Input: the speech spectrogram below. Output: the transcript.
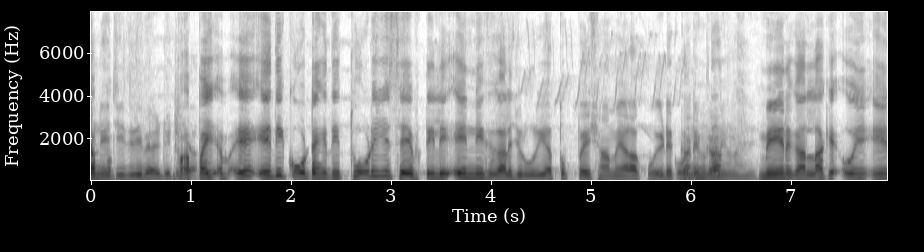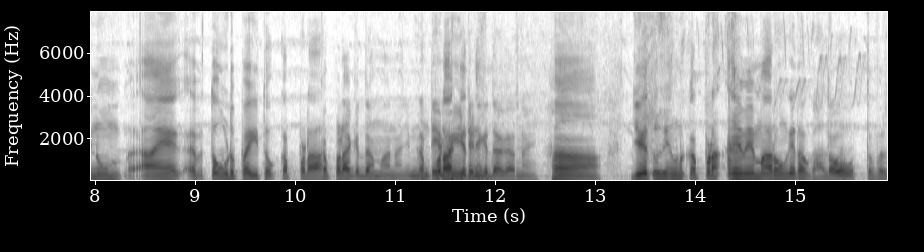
ਇੰਨੀ ਚੀਜ਼ ਦੀ ਵੈਲਿਡਿਟੀ ਆ। ਭਾਈ ਇਹ ਇਹਦੀ ਕੋਟਿੰਗ ਦੀ ਥੋੜੀ ਜਿਹੀ ਸੇਫਟੀ ਲਈ ਇੰਨੀ ਕੁ ਗੱਲ ਜ਼ਰੂਰੀ ਆ ਧੁੱਪੇ ਛਾਵੇਂ ਵਾਲਾ ਕੋਈ ਡਿੱਕਾ ਨਹੀਂ ਹੁੰਦਾ। ਮੇਨ ਗੱਲ ਆ ਕਿ ਉਹ ਇਹਨੂੰ ਐ ਧੂੜ ਪਈ ਤੋਂ ਕੱਪੜਾ ਕੱਪੜਾ ਕਿੱਦਾਂ ਮਾਰਨਾ ਜੀ? ਮੇਨਟੇਨ ਕਿੱਦਾਂ? ਕਰਨਾ ਹੈ ਹਾਂ। ਜੇ ਤੁਸੀਂ ਹੁਣ ਕੱਪੜਾ ਐਵੇਂ ਮਾਰੋਗੇ ਤਾਂ ਗਲਤ ਤਾਂ। ਉਹ ਤਾਂ ਫਿਰ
